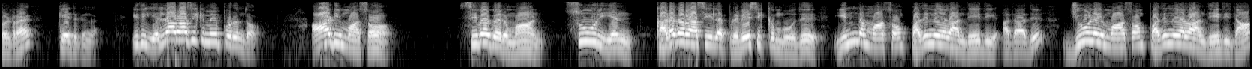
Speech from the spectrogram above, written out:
சொல்கிறேன் கேட்டுக்குங்க. இது எல்லா ராசிக்குமே பொருந்தும். ஆடி மாதம் சிவபெருமான் சூரியன் கடகராசியில பிரவேசிக்கும் போது இந்த மாதம் பதினேழாம் தேதி அதாவது ஜூலை மாதம் பதினேழாம் தேதி தான்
